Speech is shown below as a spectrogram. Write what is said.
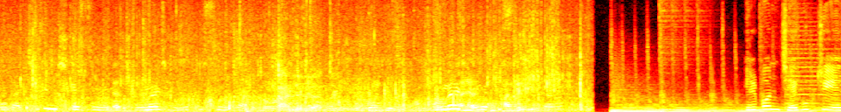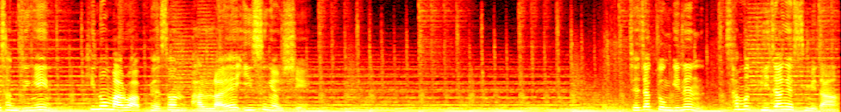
제가 책임지겠습니다. 정말 잘못했습니다. 정말 잘못했습니다. 일본 제국주의의 상징인 히노마루 앞에 선 발라의 이승현 씨. 제작 동기는 사뭇 비장했습니다.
